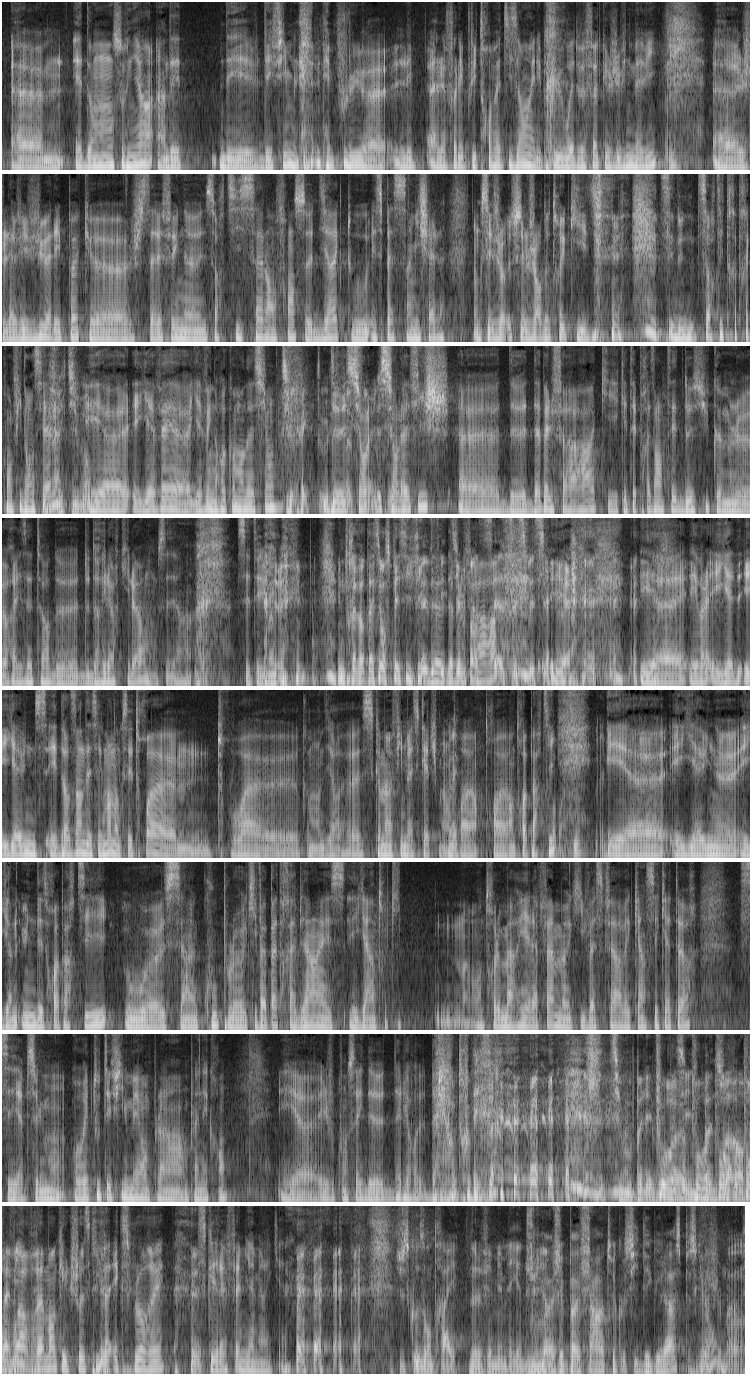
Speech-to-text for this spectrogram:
et dans mon souvenir, un des films plus, à la fois les plus traumatisants et les plus what the fuck que j'ai vu de ma vie. Euh, je l'avais vu à l'époque, euh, ça avait fait une, sortie salle en France euh, direct ou Espace Saint-Michel. Donc c'est le genre de truc qui. c'est une sortie très très confidentielle. Effectivement. Et il y avait il y avait une recommandation de, sur, sur l'affiche d'Abel Ferrara qui, qui, était présenté dessus comme le réalisateur de, de Driller Killer. Donc c'était une, une, présentation spécifique d'Abel Ferrara. C'est assez spécial. Et, et, voilà. Et y, y a une. Et dans un des segments donc c'est trois, euh, trois euh, comment dire, euh, c'est comme un film à sketch, mais en, trois, en, trois, en trois parties. Et il y a une, il y a une des trois parties où c'est un couple qui va pas très bien et il y a un truc qui, entre le mari et la femme qui va se faire avec un sécateur. C'est absolument horrible. Tout est filmé en plein, en plein écran. Euh, et, je vous conseille d'aller retrouver ça. si vous voulez pour, passer une pour, bonne pour, soirée en pour voir vraiment quelque chose qui va explorer ce qu'est la famille américaine. Jusqu'aux entrailles de la famille américaine. Julien Moi, je vais pas faire un truc aussi dégueulasse parce que. Non, bah,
